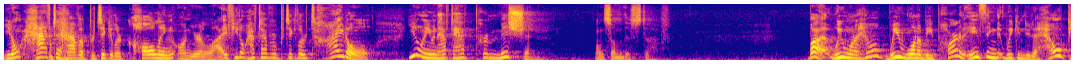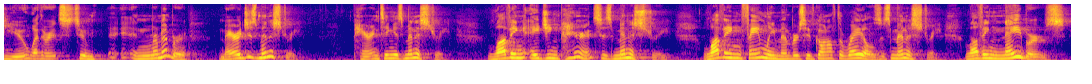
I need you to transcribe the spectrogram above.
You don't have to have a particular calling on your life. You don't have to have a particular title. You don't even have to have permission on some of this stuff. But we want to help. We want to be part of it. Anything that we can do to help you, whether it's to, and remember, marriage is ministry, parenting is ministry, loving aging parents is ministry, loving family members who've gone off the rails is ministry, loving neighbors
